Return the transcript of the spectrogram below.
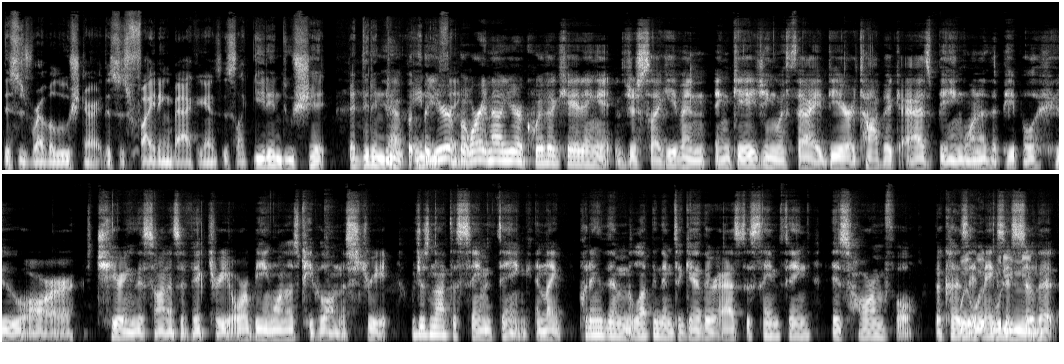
this is revolutionary. This is fighting back against. It's like you didn't do shit. That didn't yeah do but, anything. but you're but right now you're equivocating it just like even engaging with the idea or topic as being one of the people who are cheering this on as a victory or being one of those people on the street which is not the same thing and like putting them lumping them together as the same thing is harmful because Wait, it what- makes what it so mean? that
